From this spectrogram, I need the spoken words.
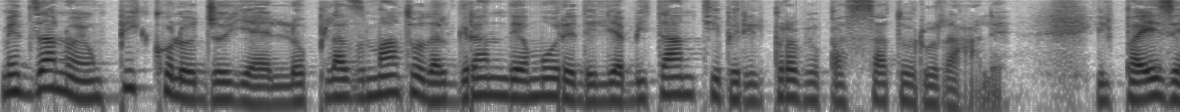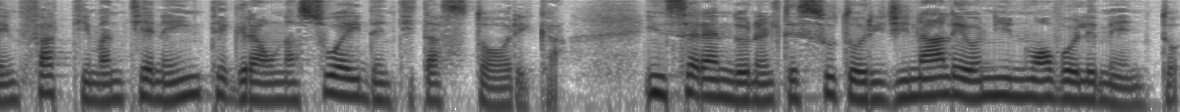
Mezzano è un piccolo gioiello plasmato dal grande amore degli abitanti per il proprio passato rurale. Il paese infatti mantiene integra una sua identità storica, inserendo nel tessuto originale ogni nuovo elemento,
